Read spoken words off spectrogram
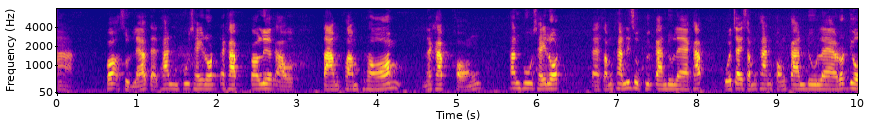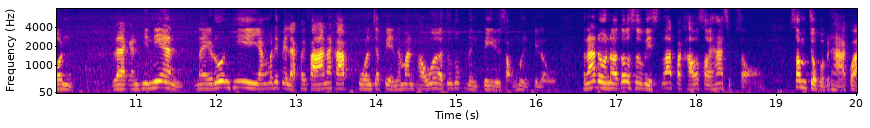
มาก ก็สุดแล้วแต่ท่านผู้ใช้รถนะครับ ก็เลือกเอาตามความพร้อมนะครับของท่านผู้ใช้รถ แต่สำคัญที่สุดคือการดูแลครับ หัวใจสำคัญของการดูแลรถยนต์ แหลกแอนพิเนียนในรุ่นที่ยังไม่ได้เป็นแหลกไฟฟ้านะครับ ควรจะเปลี่ยนน้ำมันพาวเวอร์ทุกๆ 1 ปีหรือ 20,000 กิโลธนาโดนออโต้เซอร์วิสลาดประเขาซอย 52 ซ่อมจบปัญหากว่า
